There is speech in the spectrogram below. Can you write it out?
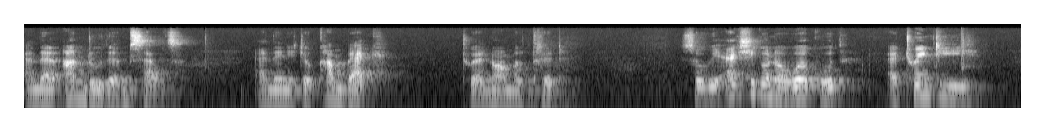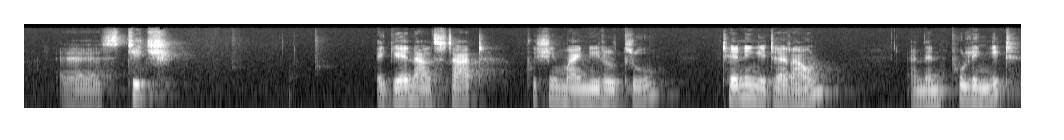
and then undo themselves. And then it will come back to a normal thread. So we're actually going to work with a 20 uh, stitch. Again, I'll start pushing my needle through, turning it around, and then pulling it.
